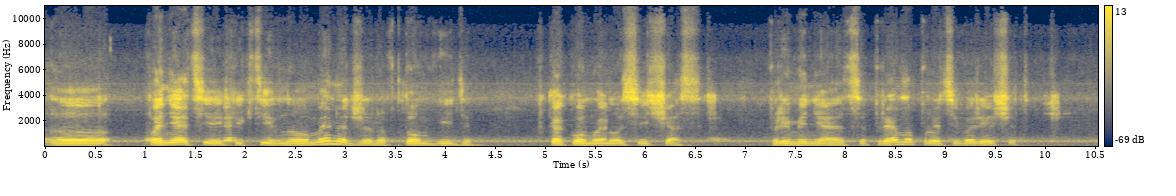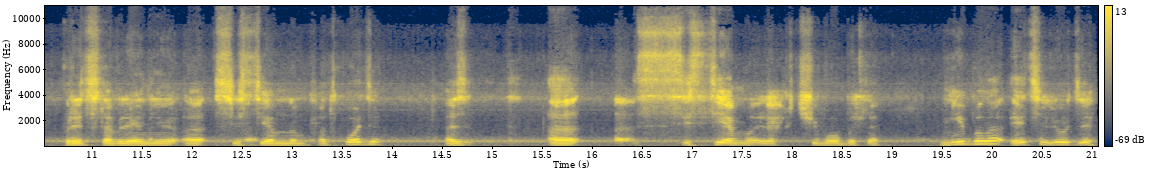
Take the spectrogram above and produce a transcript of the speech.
э, понятие эффективного менеджера в том виде, в каком оно сейчас применяется, прямо противоречит представлению о системном подходе, о, о системах чего бы то ни было. Эти люди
